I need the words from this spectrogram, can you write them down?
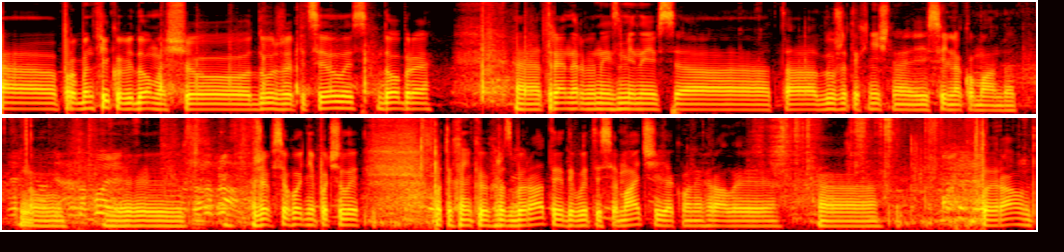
Е, Про Бенфіку відомо, що дуже підсилились добре. Е, Тренер в них змінився та дуже технічна і сильна команда. Ну, е, вже сьогодні почали потихеньку їх розбирати, дивитися матчі, як вони грали е, той раунд.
